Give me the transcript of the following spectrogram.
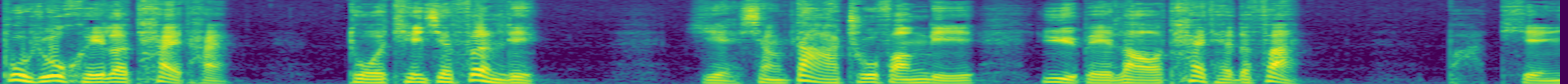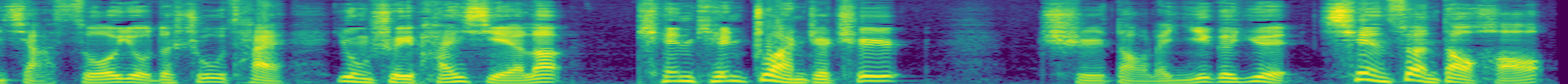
不如回了太太，多添些分力。也向大厨房里预备老太太的饭，把天下所有的蔬菜用水排血了，天天转着吃，吃到了一个月，现算倒好。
